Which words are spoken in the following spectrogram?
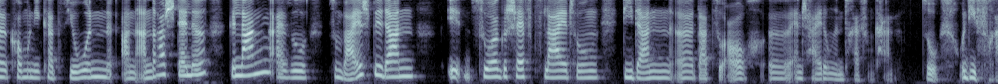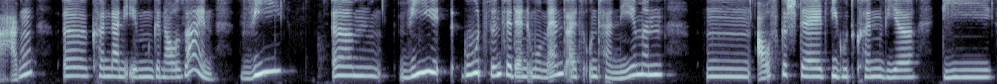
äh, Kommunikation an anderer Stelle gelangen. Also zum Beispiel dann äh, zur Geschäftsleitung, die dann äh, dazu auch äh, Entscheidungen treffen kann. So. Und die Fragen äh, können dann eben genau sein. Wie, ähm, wie gut sind wir denn im Moment als Unternehmen mh, hm, aufgestellt? Wie gut können wir die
